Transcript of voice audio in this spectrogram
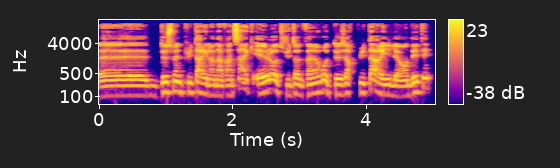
Euh, deux semaines plus tard, il en a 25. Et l'autre, je lui donne 20 euros. Deux heures plus tard, il est endetté.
